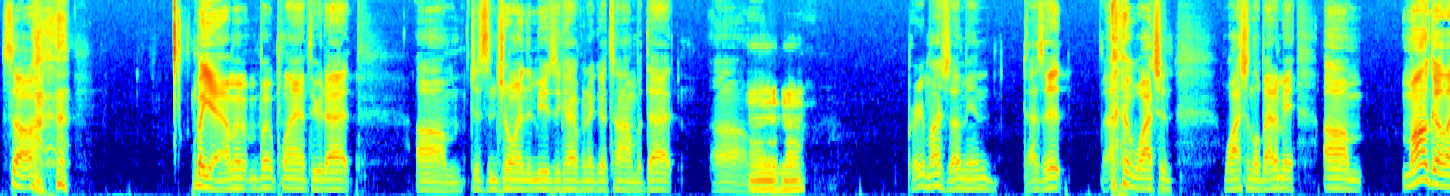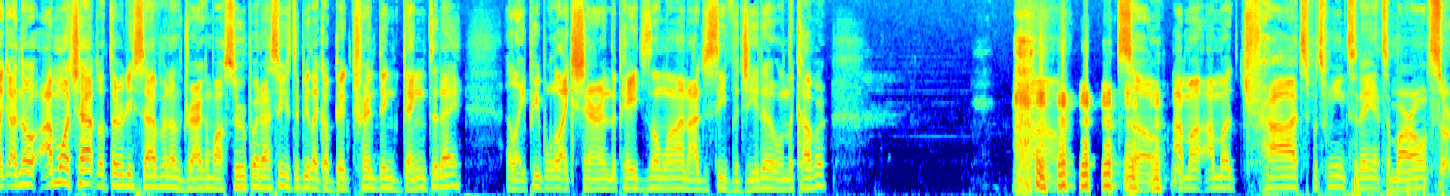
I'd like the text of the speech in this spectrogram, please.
So, but yeah, I'm, playing through that. Um, just enjoying the music, having a good time with that. Um, mm-hmm. Pretty much. I mean, that's it. watching, watching a little bit. I mean, um, manga, like I know I'm on chapter 37 of Dragon Ball Super. That seems to be like a big trending thing today. and like people like sharing the pages online. I just see Vegeta on the cover. Um, so I'm a, I'm a try it's between today and tomorrow to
